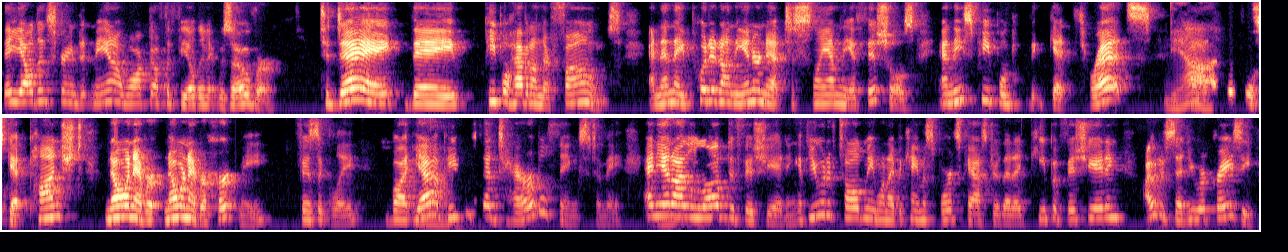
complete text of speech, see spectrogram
they yelled and screamed at me, and I walked off the field, and it was over. Today, they people have it on their phones, and then they put it on the internet to slam the officials. And these people get threats. Yeah. Uh, officials get punched. No one ever, no one ever hurt me physically. But yeah, Yeah. people said terrible things to me. And yet I loved officiating. If you would have told me when I became a sportscaster that I'd keep officiating, I would have said you were crazy.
